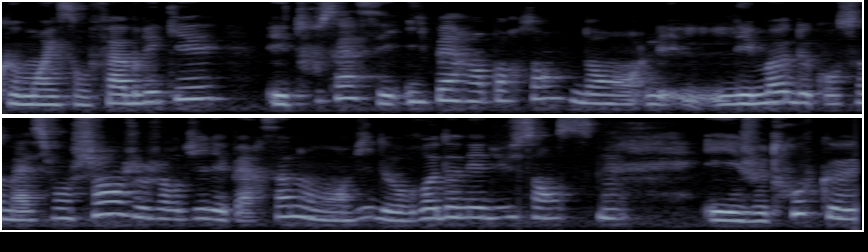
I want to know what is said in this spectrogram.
comment ils sont fabriqués. Et tout ça, c'est hyper important. Dans les, modes de consommation changent aujourd'hui. Les personnes ont envie de redonner du sens. Mm. Et je trouve que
